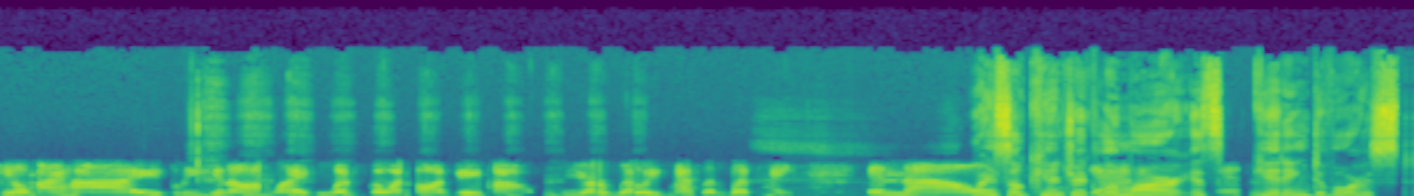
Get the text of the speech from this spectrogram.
kill my high. Please, you know, I'm like, what's going on, people? You're really messing with me. And now, Wait, so Kendrick Gabby Lamar is and- getting divorced?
